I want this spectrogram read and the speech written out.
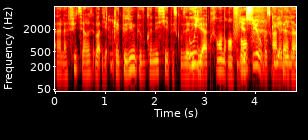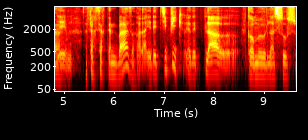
à, l'affût de ces recettes, bah, il y a quelques-unes que vous connaissiez, parce que vous avez dû apprendre enfant Bien sûr, parce qu'il y, a des, euh, à faire certaines bases. Voilà, il y a des typiques. Il y a des plats euh, comme euh, la sauce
